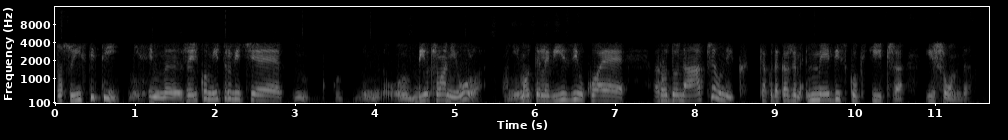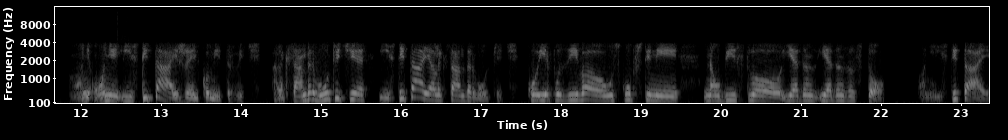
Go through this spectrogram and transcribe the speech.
To su isti ti. Mislim, Željko Mitrović je bio član i ULA. On je imao televiziju koja je rodonačelnik, kako da kažem, medijskog kiča i šunda. On je, on je isti taj Željko Mitrović. Aleksandar Vučić je isti taj Aleksandar Vučić, koji je pozivao u Skupštini na ubistvo jedan, jedan za sto on je isti taj,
